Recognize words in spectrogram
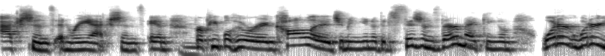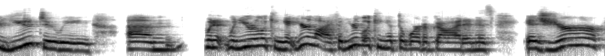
actions and reactions and Mm. for people who are in college i mean you know the decisions they're making and what are what are you doing um when it, when you're looking at your life and you're looking at the word of god and is is your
